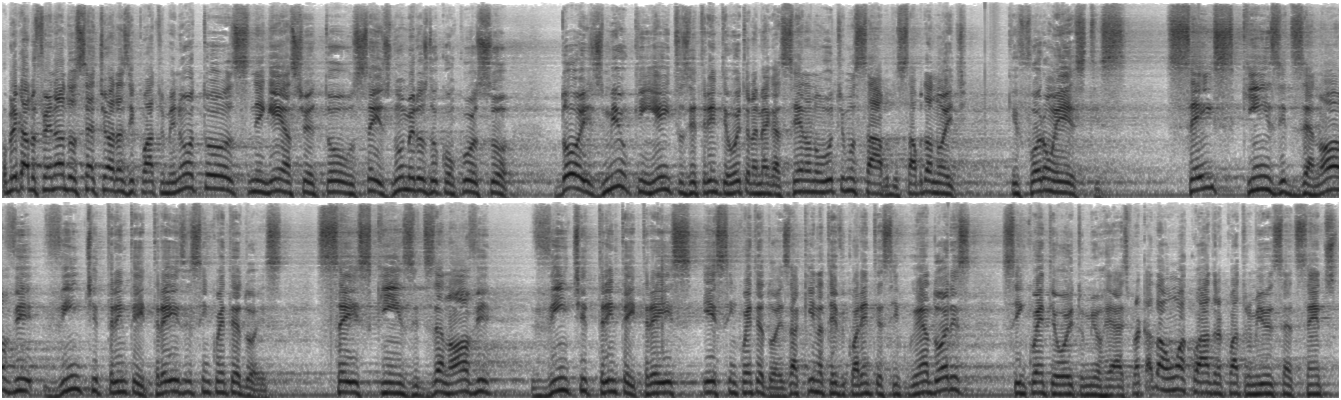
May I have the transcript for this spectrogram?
Obrigado, Fernando. Sete horas e quatro minutos. Ninguém acertou os seis números do concurso 2.538 na Mega Sena no último sábado, sábado à noite, que foram estes: 6, 15, 19, 20, 33 e 52. 6, 15, 19, 20, 33 e 52. A Quina teve 45 ganhadores, 58 mil reais para cada um, a quadra 4.700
